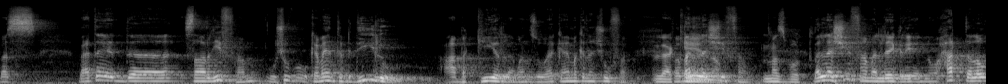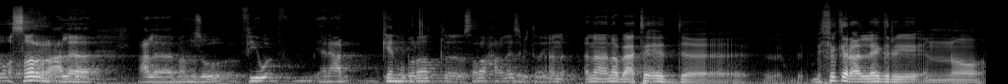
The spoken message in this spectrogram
بس بعتقد آه، صار يفهم وشوف وكمان تبديله على بكير لمنزو هيك ما كنا نشوفها. فبلش يفهم. مزبوط بلش يفهم الليجري إنه حتى لو أصر على على منزو في يعني كان مباراة صراحة لازم يتغير. أنا أنا أنا بعتقد آه، بفكر أليجري إنه آه،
